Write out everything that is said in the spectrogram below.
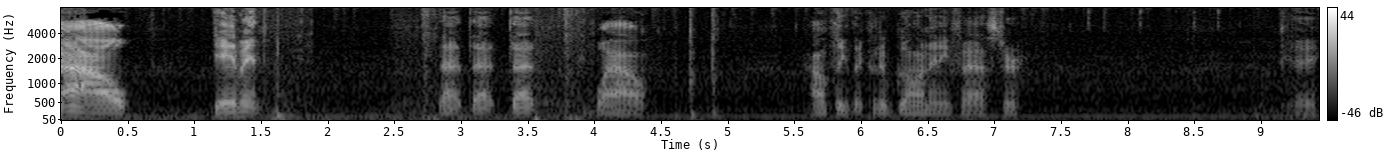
Ow. Damn it. That, that, that, wow. I don't think that could have gone any faster. Okay.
